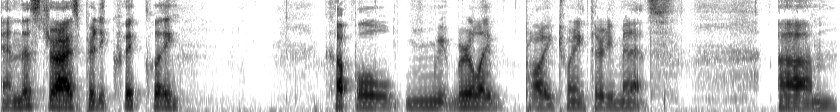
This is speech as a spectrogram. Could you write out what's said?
And this dries pretty quickly. A couple, really probably 20, 30 minutes. Um,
